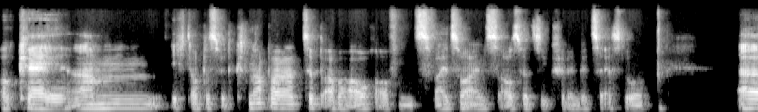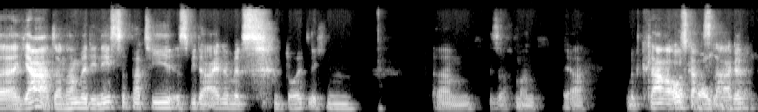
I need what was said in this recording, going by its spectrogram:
Okay, ähm, ich glaube, das wird knapper, Tipp aber auch auf einen 2 zu 1 Auswärtssieg für den BCS Loh. Äh, ja, dann haben wir die nächste Partie, ist wieder eine mit deutlichen, ähm, wie sagt man, ja, mit klarer Ausgangslage,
